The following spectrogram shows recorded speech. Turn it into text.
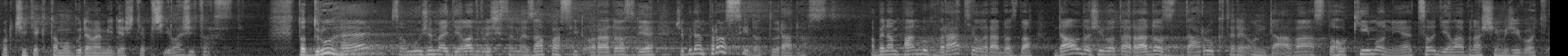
určitě k tomu budeme mít ještě příležitost. To druhé, co můžeme dělat, když chceme zapasit o radost, je, že budeme prosit o tu radost. Aby nám Pán Bůh vrátil radost a dal do života radost daru, které On dává z toho, kým On je, co dělá v našem životě.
